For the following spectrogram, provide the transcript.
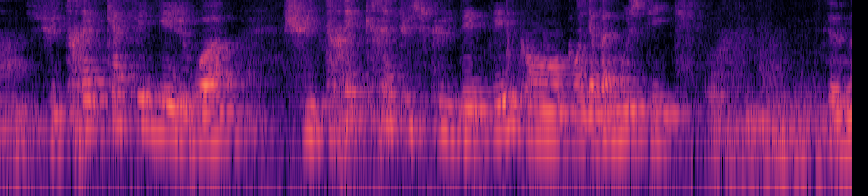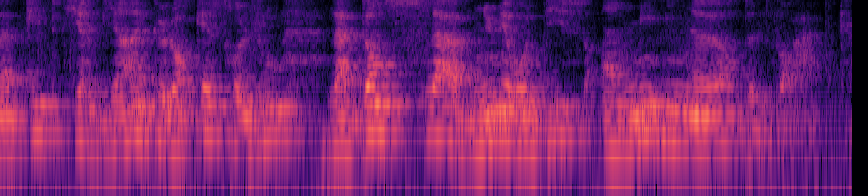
hein. Je suis très café liégeois. Je suis très crépuscule d'été quand quand il n'y a pas de moustiques. Que ma pipe tire bien et que l'orchestre joue la danse slave numéro 10 en mi mineur de Dvorak.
